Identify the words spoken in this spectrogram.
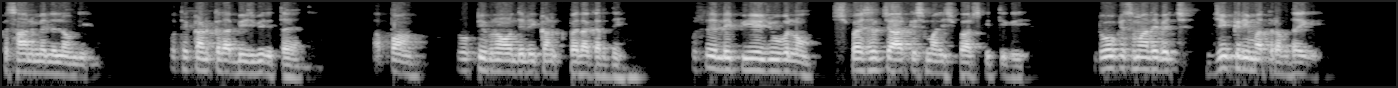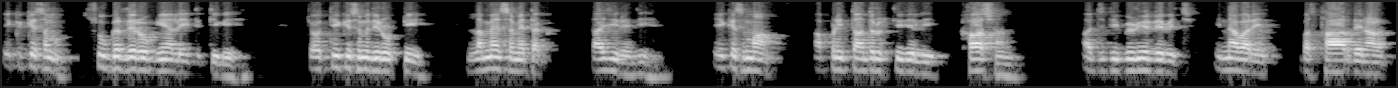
ਕਿਸਾਨ ਮੇਲੇ ਲਾਉਂਦੀ ਹੈ। ਉੱਥੇ ਕਣਕ ਦਾ ਬੀਜ ਵੀ ਦਿੱਤਾ ਜਾਂਦਾ ਹੈ। ਆਪਾਂ ਰੋਟੀ ਬਣਾਉਣ ਦੇ ਲਈ ਕਣਕ ਪੈਦਾ ਕਰਦੇ ਹਾਂ। ਉਸ ਦੇ ਲਈ ਪੀਏਯੂ ਵੱਲੋਂ ਸਪੈਸ਼ਲ ਚਾਰ ਕਿਸਮਾਂ ਦੀ ਸਿਫਾਰਿਸ਼ ਕੀਤੀ ਗਈ ਹੈ। ਦੋ ਕਿਸਮਾਂ ਦੇ ਵਿੱਚ ਜ਼ਿੰਕ ਦੀ ਮਾਤਰਾ ਵਧਾਈ ਗਈ ਇੱਕ ਕਿਸਮ ਸ਼ੂਗਰ ਦੇ ਰੋਗੀਆਂ ਲਈ ਦਿੱਤੀ ਗਈ ਹੈ। ਚੌਥੀ ਕਿਸਮ ਦੀ ਰੋਟੀ ਲੰਮੇ ਸਮੇਂ ਤੱਕ ਤਾਜ਼ੀ ਰਹਿੰਦੀ ਹੈ। ਇਹ ਕਿਸਮਾਂ ਆਪਣੀ ਤੰਦਰੁਸਤੀ ਦੇ ਲਈ ਖਾਸ ਹਨ। ਅੱਜ ਦੀ ਵੀਡੀਓ ਦੇ ਵਿੱਚ ਇਹਨਾਂ ਬਾਰੇ ਵਿਸਥਾਰ ਦੇ ਨਾਲ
